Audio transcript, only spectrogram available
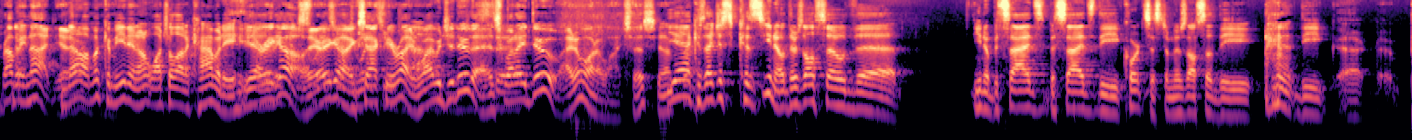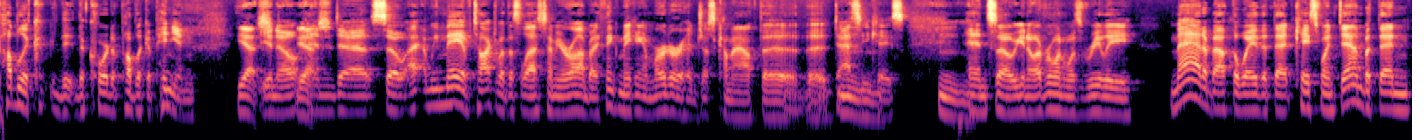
Probably not. you No. I'm a comedian. I don't watch a lot of comedy. There you go. There you go. Exactly right. Why would you do that? It's what I do. I don't want to watch this. you know? Yeah, because I just because you know there's also the you know besides besides the court system, there's also the the uh, public the, the court of public opinion. Yes, you know, yes. and uh, so I, we may have talked about this the last time you were on, but I think Making a Murderer had just come out the the Dassey case, and so you know everyone was really mad about the way that that case went down. But then,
